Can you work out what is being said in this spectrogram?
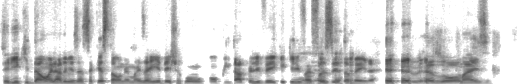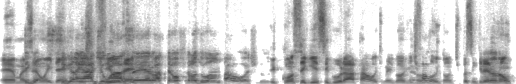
teria que dar uma olhada mesmo nessa questão, né? Mas aí deixa com, com o pintado para ele ver o que, que ele é. vai fazer também, né? Ele resolve. Mas, é, mas se, é uma ideia. Se ganhar de 1 a 0 né? até o final do ano, tá ótimo. E conseguir segurar, tá ótimo, é igual a gente é falou. Então, tipo assim, querendo ou não,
